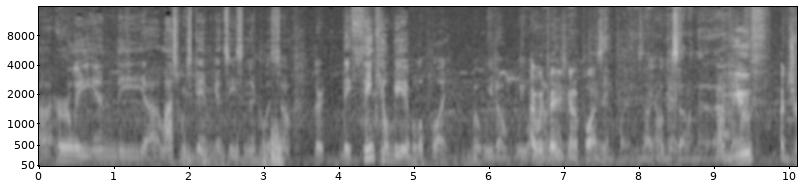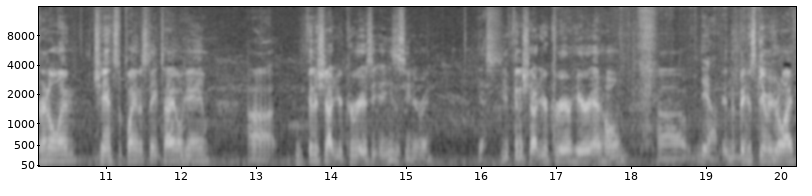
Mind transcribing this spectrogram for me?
uh, early in the uh, last week's game against East Nicolaus. So they're- think he'll be able to play, but we don't. We won't I would know bet that. he's going to play. He's gonna play. He's not Yeah, gonna okay. miss out on that. Okay. Youth, adrenaline, chance to play in a state title Mm-hmm. game, uh, finish out your career. Is he, he's a senior, right? Yes. You finish out your career here at home. Uh, Yeah. In the biggest game of your life,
